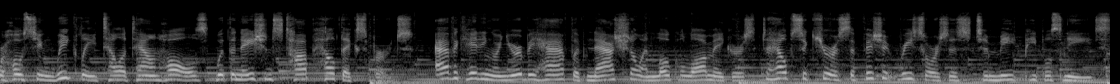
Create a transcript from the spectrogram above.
We're hosting weekly teletown halls with the nation's top health experts, advocating on your behalf with national and local lawmakers to help secure sufficient resources to meet people's needs,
